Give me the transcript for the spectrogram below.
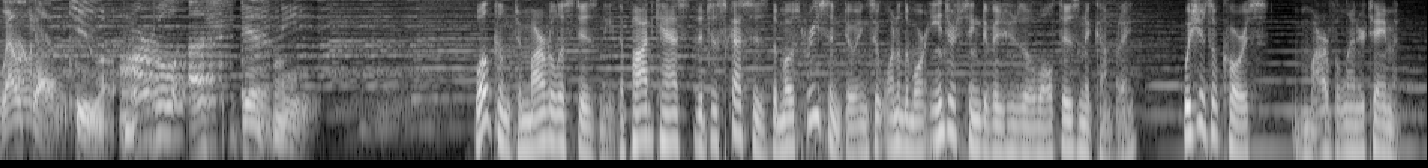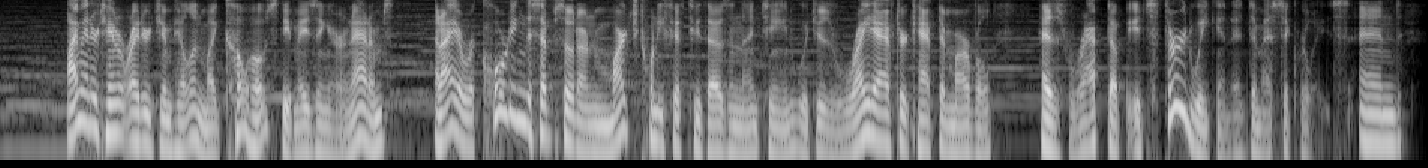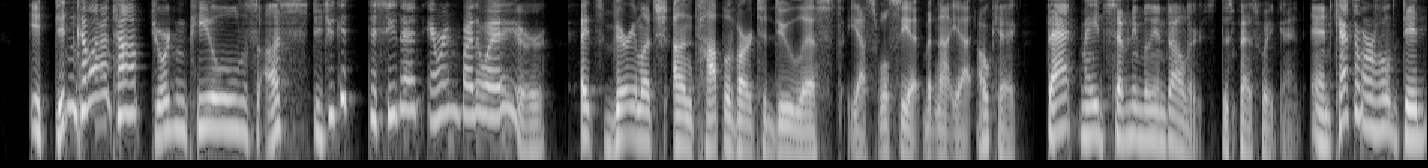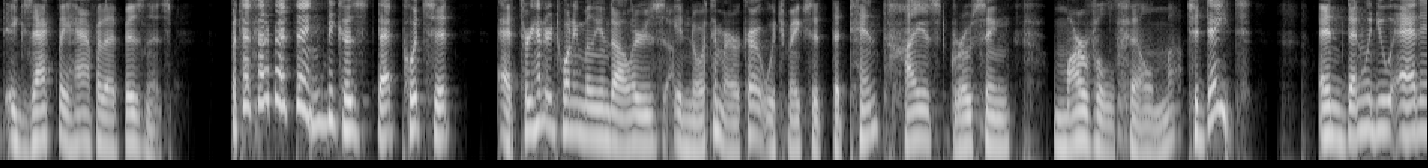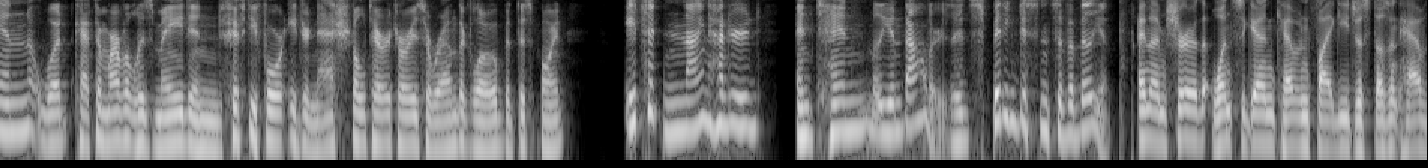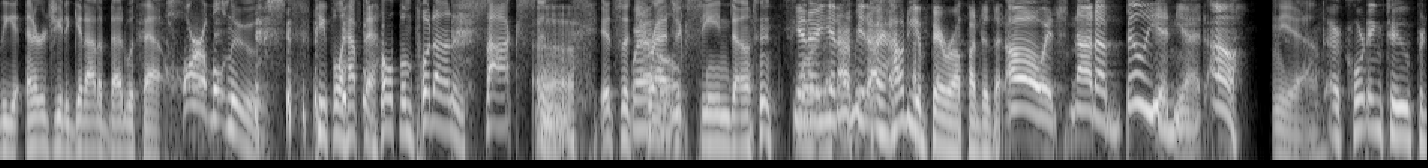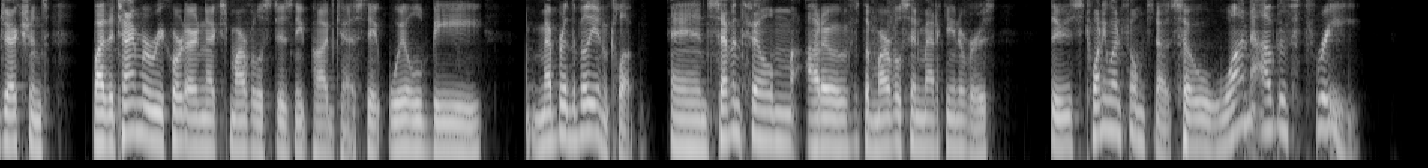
Welcome to Marvelous Disney. Welcome to Marvelous Disney, the podcast that discusses the most recent doings at one of the more interesting divisions of the Walt Disney Company, which is, of course, Marvel Entertainment. I'm entertainment writer Jim Hill, and my co host, the amazing Aaron Adams, and I are recording this episode on March 25th, 2019, which is right after Captain Marvel has wrapped up its third weekend at domestic release. And it didn't come out on top. Jordan Peele's Us. Did you get to see that, Aaron, by the way? Or It's very much on top of our to do list. Yes, we'll see it, but not yet. Okay. That made $70 million this past weekend. And Captain Marvel did exactly half of that business. But that's not a bad thing because that puts it at $320 million in North America, which makes it the 10th highest grossing Marvel film to date. And then when you add in what Captain Marvel has made in 54 international territories around the globe at this point, it's at $910 million. It's spitting distance of a billion. And I'm sure that once again, Kevin Feige just doesn't have the energy to get out of bed with that horrible news. People have to help him put on his socks, and it's a well, tragic scene down in Florida. You know, you know, I mean, uh, how do you bear up under that? Oh, it's not a billion yet. Oh, yeah. according to projections, by the time we record our next Marvelous Disney podcast, it will be a member of the Billion Club and seventh film out of the Marvel Cinematic Universe. There's 21 films now, so one out of three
